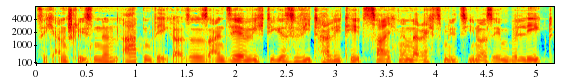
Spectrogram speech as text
sich anschließenden Atemwege. Also das ist ein sehr wichtiges Vitalitätszeichen in der Rechtsmedizin, was eben belegt,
